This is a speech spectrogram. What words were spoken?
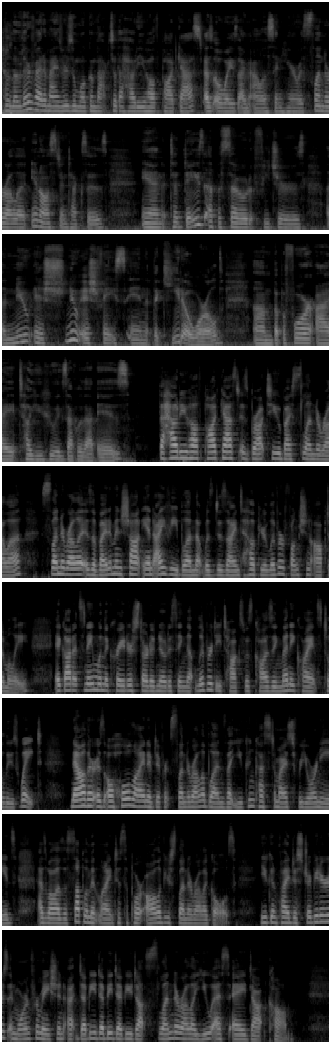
Hello there, Vitamizers, and welcome back to the How Do You Health podcast. As always, I'm Allison here with Slenderella in Austin, Texas. And today's episode features a new-ish, new-ish face in the keto world. Um, but before I tell you who exactly that is, the How Do You Health podcast is brought to you by Slenderella. Slenderella is a vitamin shot and IV blend that was designed to help your liver function optimally. It got its name when the creators started noticing that liver detox was causing many clients to lose weight. Now there is a whole line of different Slenderella blends that you can customize for your needs, as well as a supplement line to support all of your Slenderella goals. You can find distributors and more information at www.slenderellausa.com.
